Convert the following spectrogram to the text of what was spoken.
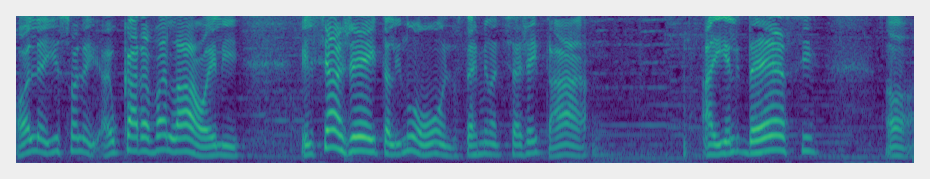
Olha isso, olha aí. Aí o cara vai lá, ó, ele, ele se ajeita ali no ônibus, termina de se ajeitar. Aí ele desce, ó,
